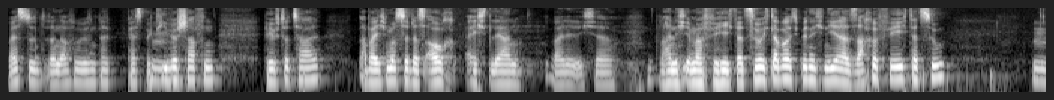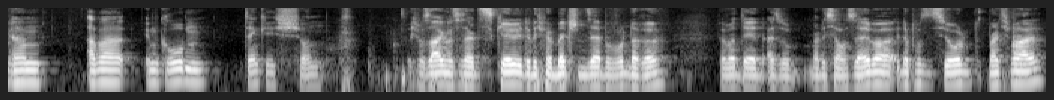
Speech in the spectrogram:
Weißt du, dann auch so ein bisschen Per- Perspektive Mhm. schaffen, hilft total. Aber ich musste das auch echt lernen, weil ich äh, war nicht immer fähig dazu. Ich glaube, ich bin nicht in jeder Sache fähig dazu. Hm. Ähm, aber im Groben denke ich schon. Ich muss sagen, das ist ein Skill, den ich bei Menschen sehr bewundere. Wenn man den, also man ist ja auch selber in der Position manchmal,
